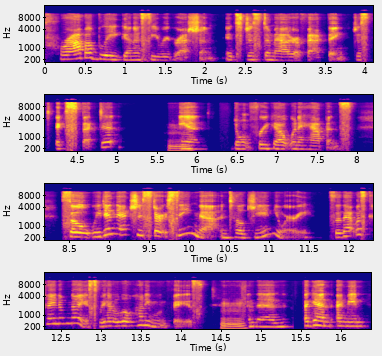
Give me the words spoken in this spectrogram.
probably going to see regression. It's just a matter of fact thing. Just expect it mm-hmm. and don't freak out when it happens. So we didn't actually start seeing that until January. So that was kind of nice. We had a little honeymoon phase. Mm-hmm. And then again, I mean,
